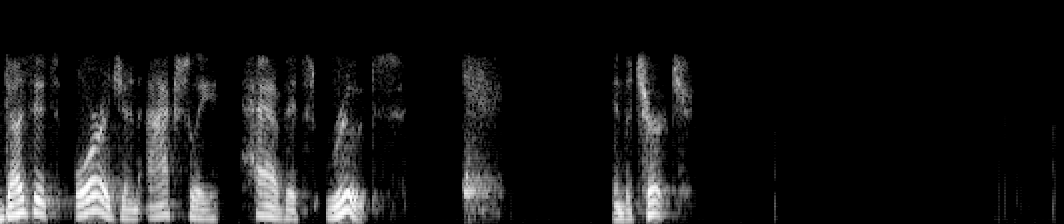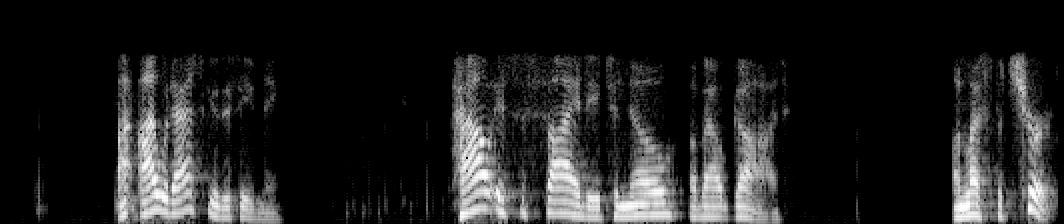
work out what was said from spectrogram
does its origin actually have its roots in the church? I, I would ask you this evening how is society to know about God unless the church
